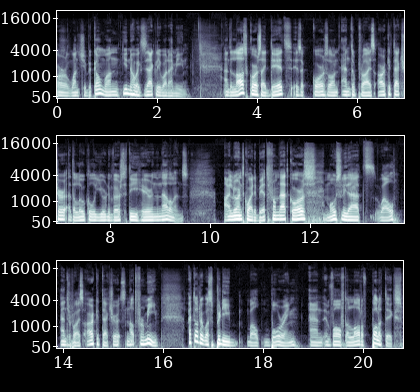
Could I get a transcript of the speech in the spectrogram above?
or once you become one, you know exactly what I mean. And the last course I did is a course on enterprise architecture at a local university here in the Netherlands. I learned quite a bit from that course, mostly that, well, enterprise architecture is not for me. I thought it was pretty, well, boring and involved a lot of politics.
